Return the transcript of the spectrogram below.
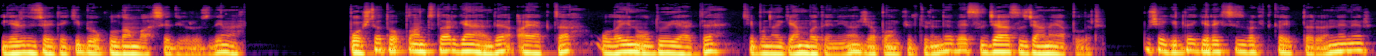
ileri düzeydeki bir okuldan bahsediyoruz değil mi? Boşta toplantılar genelde ayakta, olayın olduğu yerde ki buna gemba deniyor Japon kültüründe ve sıcağı sıcağına yapılır. Bu şekilde gereksiz vakit kayıpları önlenir,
